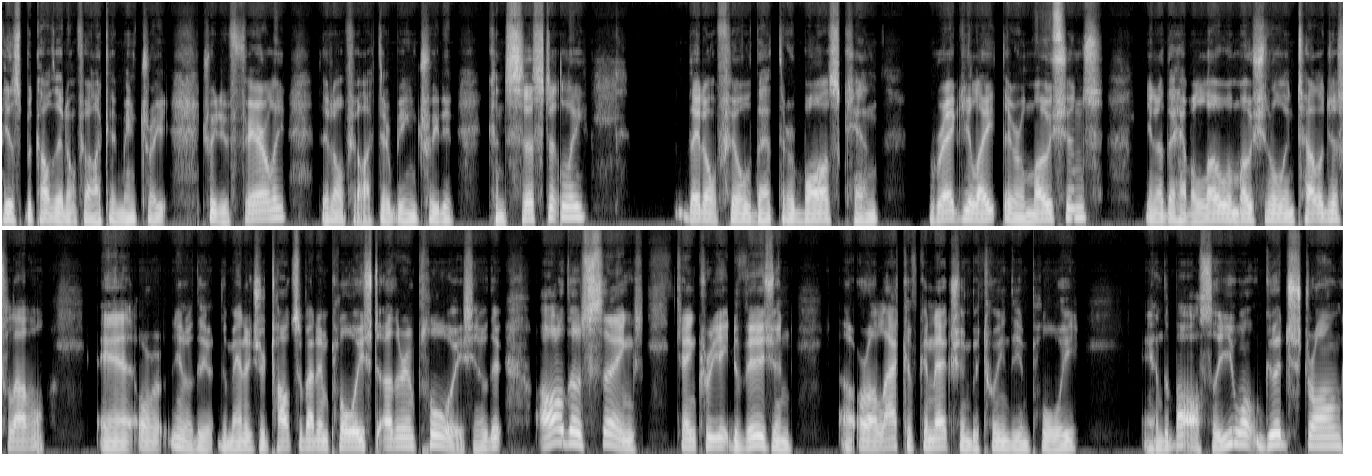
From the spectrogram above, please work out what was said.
is because they don't feel like they're being treat, treated fairly. They don't feel like they're being treated consistently. They don't feel that their boss can regulate their emotions. You know, they have a low emotional intelligence level. And, or, you know, the, the manager talks about employees to other employees. You know, all those things can create division uh, or a lack of connection between the employee and the boss. So you want good, strong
